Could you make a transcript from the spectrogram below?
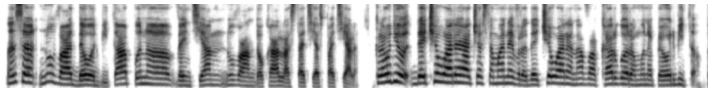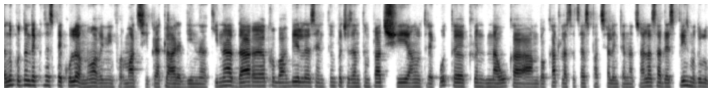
însă nu va deorbita până Vențian nu va îndoca la stația spațială. Claudiu, de ce oare această manevră? De ce oare nava cargo rămâne pe orbită? Nu putem decât să speculăm, nu avem informații prea clare din China, dar uh, probabil se întâmplă ce s-a întâmplat și anul trecut, uh, când Nauca a îndocat la Stația Spațială Internațională, s-a desprins modulul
